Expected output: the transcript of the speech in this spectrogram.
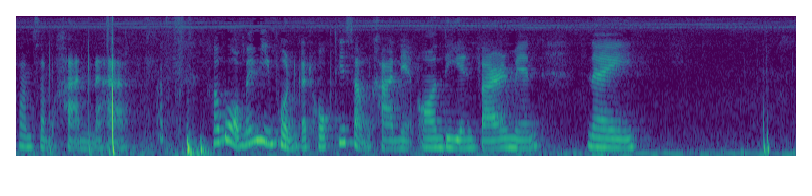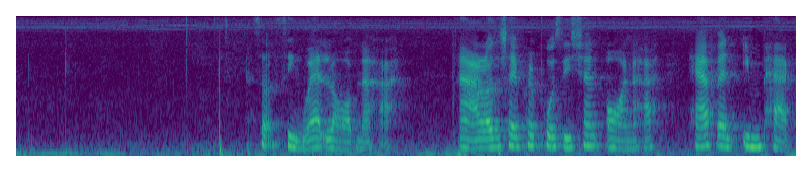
ความสำคัญนะคะเขาบอกไม่มีผลกระทบที่สำคัญเนี่ย on the environment ใน สิ่งแวดล้อมนะคะอ่าเราจะใช้ preposition on นะคะ have an impact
